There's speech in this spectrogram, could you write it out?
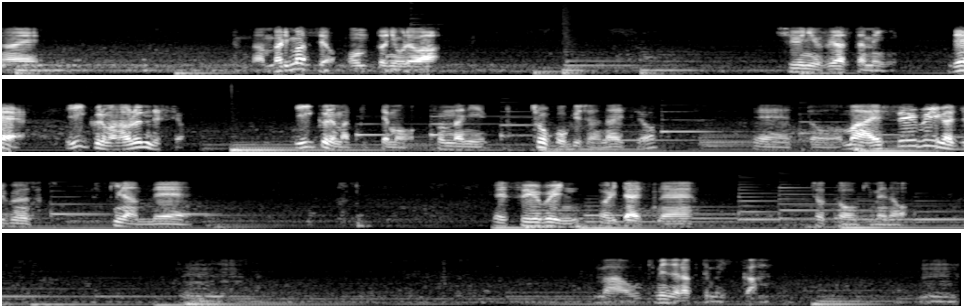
ん、はい。でも頑張りますよ。本当に俺は。収入増やすために。で、いい車乗るんですよ。いい車って言っても、そんなに超高級車じゃないですよ。えっ、と、まあ SUV が自分好きなんで、SUV 乗りたいですね。ちょっと大きめの。うん。まあ大きめじゃなくてもいいか。うん。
